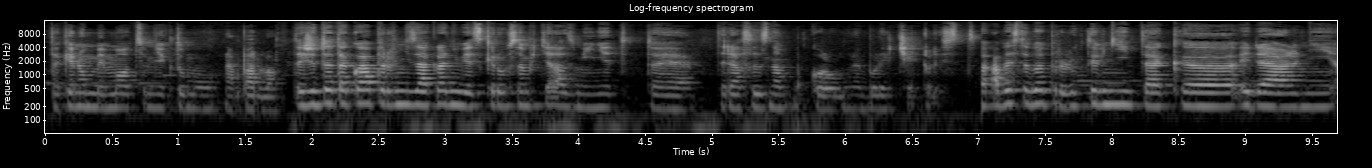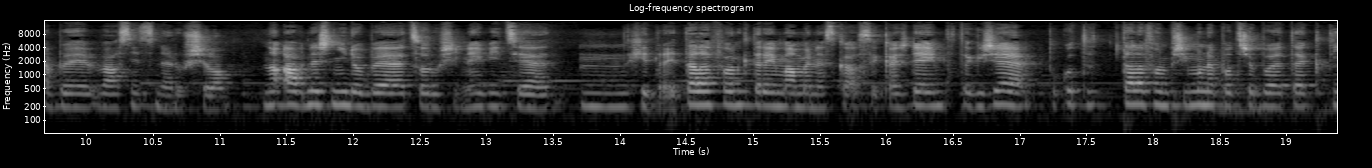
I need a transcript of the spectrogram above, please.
tak jenom mimo, co mě k tomu napadlo. Takže to je taková první základní věc, kterou jsem chtěla zmínit, to je teda seznam úkolů neboli checklist. Abyste byli produktivní, tak uh, ideální, aby vás nic nerušilo. No a v dnešní době, co ruší nejvíc, je mm, chytrý telefon, který máme dneska asi každý. Takže pokud telefon přímo nepotřebujete k té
